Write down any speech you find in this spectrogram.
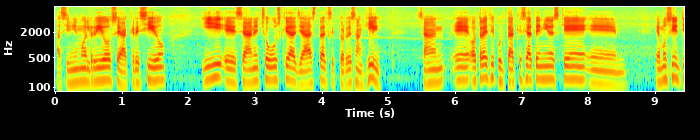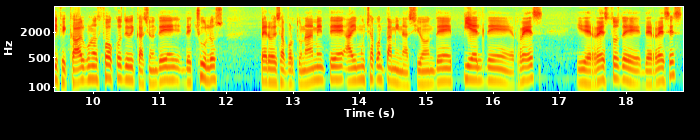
Asimismo el río se ha crecido y eh, se han hecho búsquedas ya hasta el sector de San Gil. Eh, otra dificultad que se ha tenido es que hemos identificado algunos focos de ubicación de, chulos, pero desafortunadamente hay mucha contaminación de piel de res y de restos de, de reses,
